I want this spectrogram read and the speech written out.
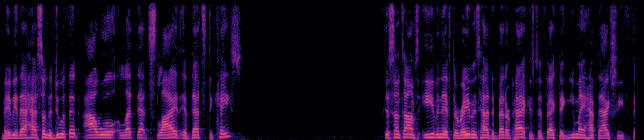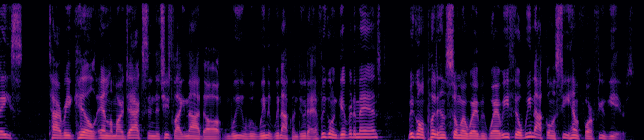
Maybe that has something to do with it. I will let that slide if that's the case. Because sometimes, even if the Ravens had the better package, the fact that you might have to actually face Tyreek Hill and Lamar Jackson, the Chiefs like, nah, dog, we we, we we're not gonna do that. If we're gonna get rid of man's, we're gonna put him somewhere where we, where we feel we're not gonna see him for a few years.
